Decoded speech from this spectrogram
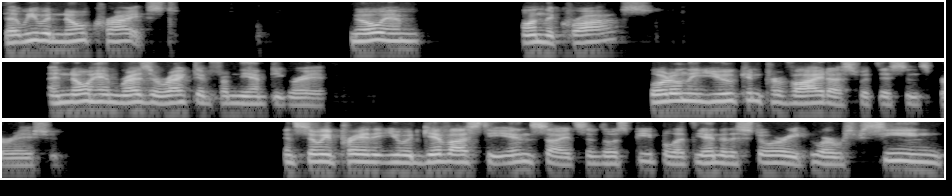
that we would know Christ, know him on the cross, and know him resurrected from the empty grave. Lord, only you can provide us with this inspiration. And so we pray that you would give us the insights of those people at the end of the story who are seeing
